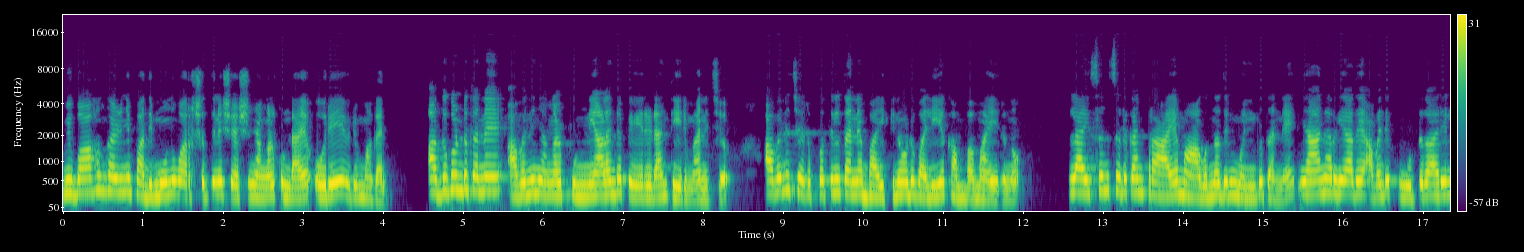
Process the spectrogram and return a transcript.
വിവാഹം കഴിഞ്ഞ് പതിമൂന്ന് വർഷത്തിന് ശേഷം ഞങ്ങൾക്കുണ്ടായ ഒരേ ഒരു മകൻ. അതുകൊണ്ട് തന്നെ അവന് ഞങ്ങൾ പുണ്യാളന്റെ പേരിടാൻ തീരുമാനിച്ചു. അവന് ചെറുപ്പത്തിൽ തന്നെ ബൈക്കിനോട് വലിയ കമ്പമായിരുന്നു. ലൈസൻസ് എടുക്കാൻ പ്രായമാകുന്നതിന് മുൻപ് തന്നെ ഞാൻ അറിയാതെ അവന്റെ കൂട്ടുകാരിൽ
